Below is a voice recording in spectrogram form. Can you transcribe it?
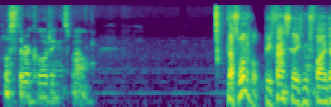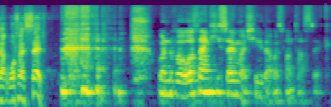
plus the recording as well. That's wonderful. Be fascinating to find out what I said. Wonderful. Well, thank you so much, Hugh. That was fantastic.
